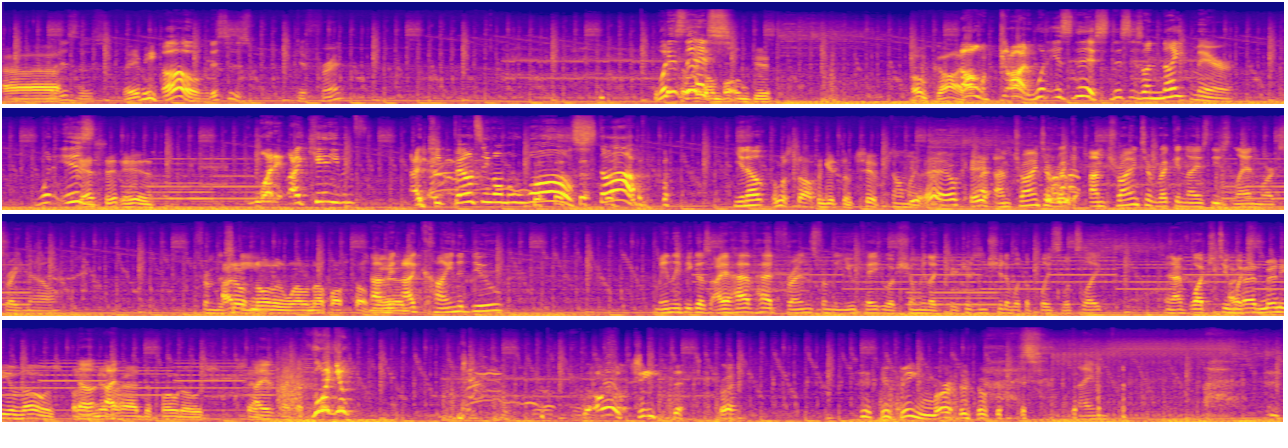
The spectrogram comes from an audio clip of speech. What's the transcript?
uh, What is this? maybe? Oh, this is different. What is this? Oh god. Oh god, what is this? This is a nightmare. What is Yes, it is. what? I can't even. I keep bouncing on the walls. Stop. You know, I'm gonna stop and get some chips. Oh my God. Hey, okay. I, I'm trying to rec- I'm trying to recognize these landmarks right now. From the. I don't know them well enough off the top of my I mean, I kind of do. Mainly because I have had friends from the UK who have shown me like pictures and shit of what the place looks like, and I've watched too much. I've had many of those, but No, I've never I- had the photos. sent. I've had the. Would you? Oh Jesus Christ! You're being murdered. I'm.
